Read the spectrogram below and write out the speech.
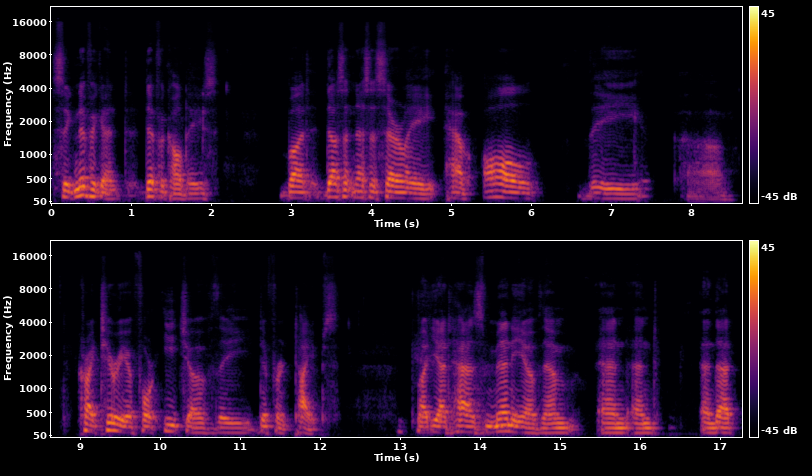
significant difficulties, but doesn't necessarily have all the uh, criteria for each of the different types, but yet has many of them, and and and that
